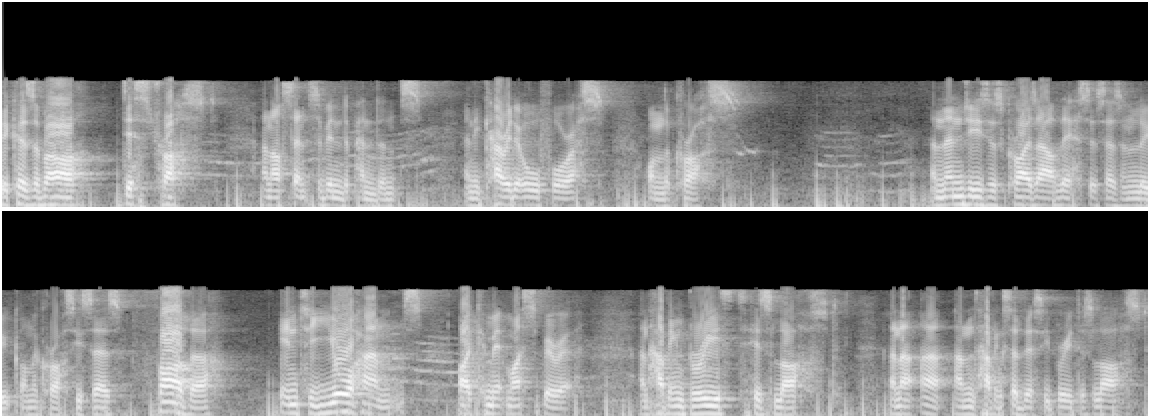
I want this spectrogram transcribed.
because of our distrust and our sense of independence. And he carried it all for us on the cross. And then Jesus cries out this, it says in Luke on the cross, he says, Father, into your hands I commit my spirit. And having breathed his last, and, uh, uh, and having said this, he breathed his last.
